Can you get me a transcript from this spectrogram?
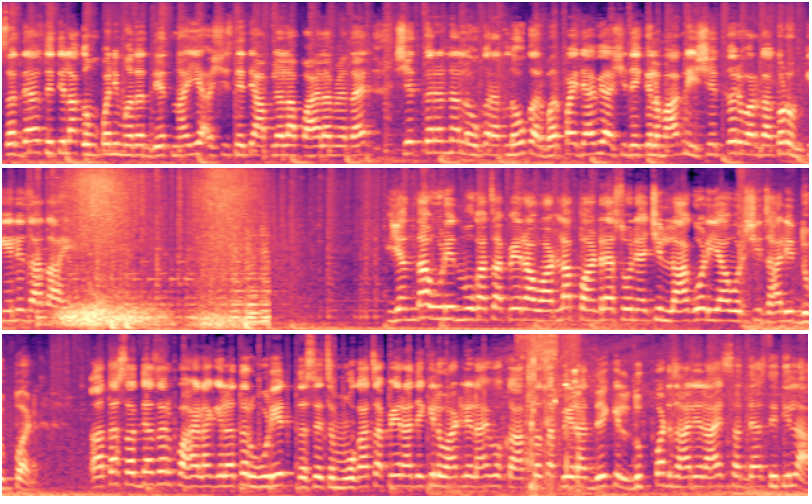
सध्या स्थितीला कंपनी मदत देत नाही अशी स्थिती आपल्याला पाहायला मिळत आहे. शेतकऱ्यांना लवकरात लवकर भरपाई द्यावी अशी देखील मागणी शेतकरी वर्गाकडून केली जात आहे. यंदा उडीद मुगाचा पेरा वाढला पांढऱ्या सोन्याची लागवड यावर्षी झाली दुप्पट. आता सध्या जर पाहायला गेलं तर उडीद तसेच मुगाचा पेरा देखील वाढलेला आहे व कापसाचा पेरा देखील दुप्पट झालेला आहे सध्या स्थितीला.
